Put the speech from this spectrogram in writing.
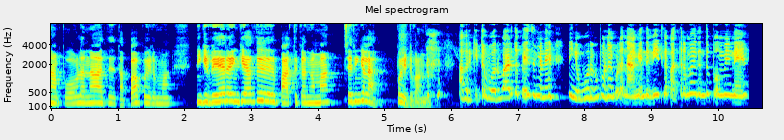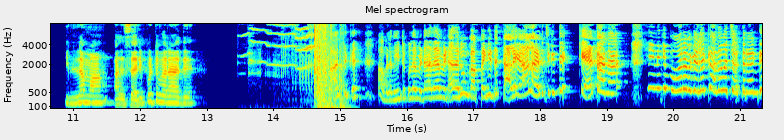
நான் போகலன்னா அது தப்பாக போயிடுமா? நீங்கள் வேற எங்கேயாவது பார்த்துக்கங்கம்மா சரிங்களா? போயிட்டு வாங்க. அவர்கிட்ட ஒரு வார்த்தை பேசுங்கண்ணே. நீங்கள் ஊருக்கு போனால் கூட நாங்கள் இந்த வீட்டில் பத்திரமா இருந்து போமேண்ணே. இல்லைம்மா அது சரிப்பட்டு வராது. பார்த்துக்க அவளை வீட்டுக்குள்ள விடாத விடாதன்னு உங்க அப்பங்கிட்ட தலையால் அடிச்சுக்கிட்டு கேட்டானே. இன்னைக்கு போறவங்க எல்லாம் கதவை சத்துறாங்க.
